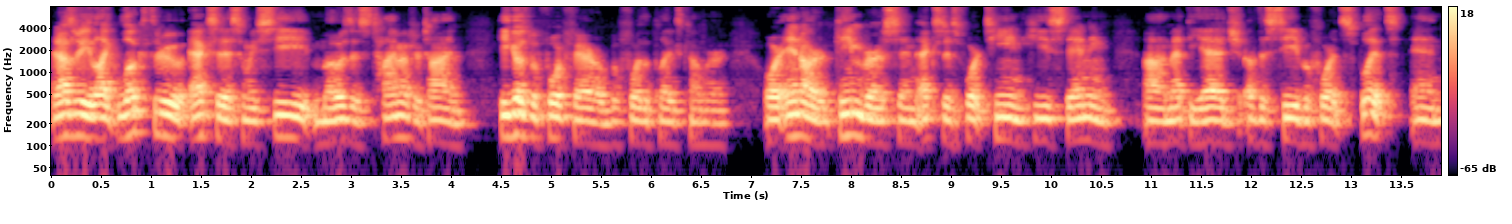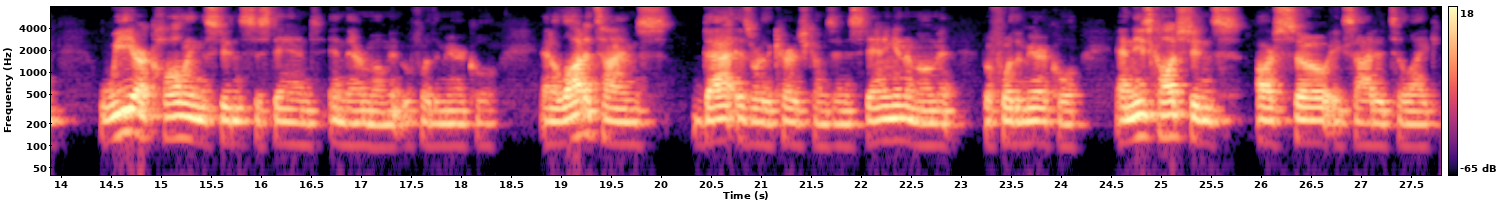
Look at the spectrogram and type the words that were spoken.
And as we like look through Exodus and we see Moses time after time, he goes before Pharaoh, before the plagues come, or, or in our theme verse in Exodus 14, he's standing um, at the edge of the sea before it splits. And we are calling the students to stand in their moment before the miracle. And a lot of times, that is where the courage comes in, is standing in the moment before the miracle. And these college students are so excited to like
